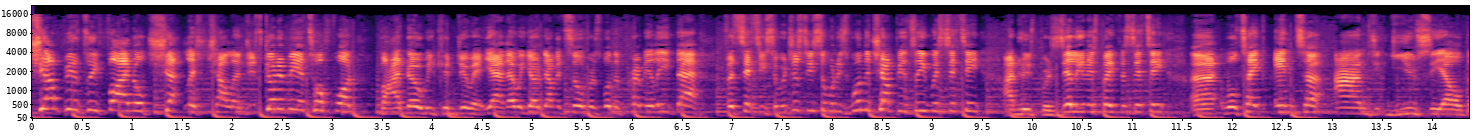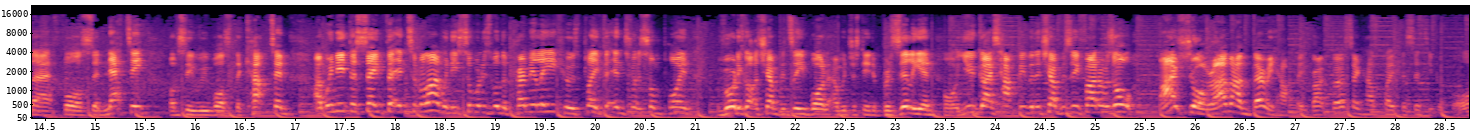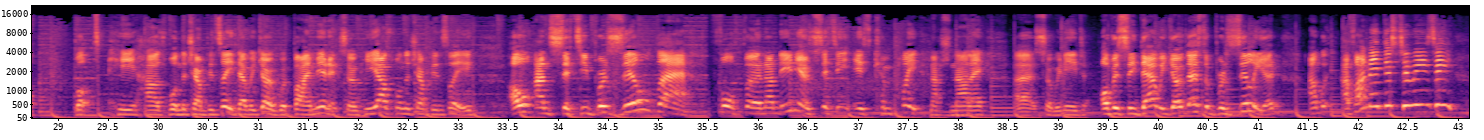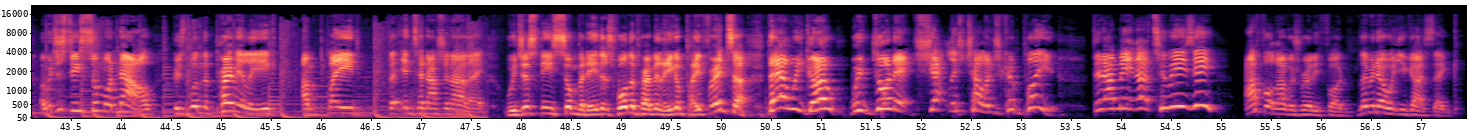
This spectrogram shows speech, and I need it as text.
Champions League final checklist challenge. It's going to be a tough one, but I know we can do it. Yeah, there we go. David Silva has won the Premier League there for City. So we just need someone who's won the Champions League with City and who's Brazilian who's played for City. Uh, we'll take Inter and UCL there for Zanetti. Obviously, we was the captain. And we need the same for Inter Milan. We need someone who's won the Premier League, who's played for Inter at some point. We've already got a Champions League one, and we just need a Brazilian. Are you guys happy with the Champions League final result? I sure am. I'm very happy. Right, First thing has played for City before, but he has won the Champions League. There we go, with Bayern Munich. So he has won the Champions League. Oh, and City Brazil there for Fernandinho. City is complete. Nationale. Uh, so we need, obviously, there we go. There's the Brazilian. And we, have I made this too easy? And we just need someone now who's won the Premier League and played for Internazionale. We just need somebody that's won the Premier League and played for Inter. There we go. We've done it. Checklist challenge complete. Did I make that too easy? I thought that was really fun. Let me know what you guys think.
